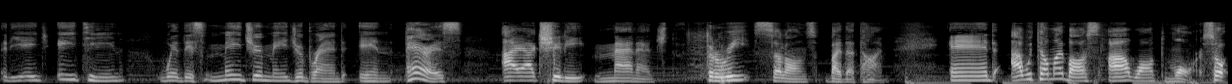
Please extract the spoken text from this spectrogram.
the age 18, with this major, major brand in Paris, I actually managed three salons by that time. And I would tell my boss, I want more. So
